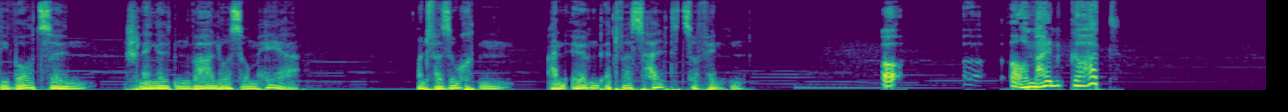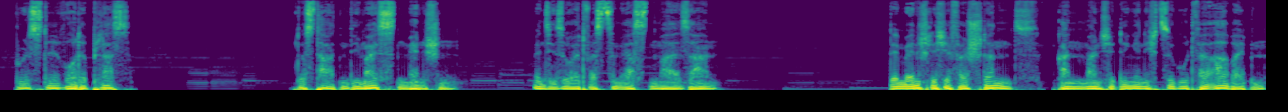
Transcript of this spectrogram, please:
Die Wurzeln schlängelten wahllos umher und versuchten an irgendetwas Halt zu finden. Oh, oh mein Gott! Bristol wurde blass. Das taten die meisten Menschen, wenn sie so etwas zum ersten Mal sahen. Der menschliche Verstand kann manche Dinge nicht so gut verarbeiten.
